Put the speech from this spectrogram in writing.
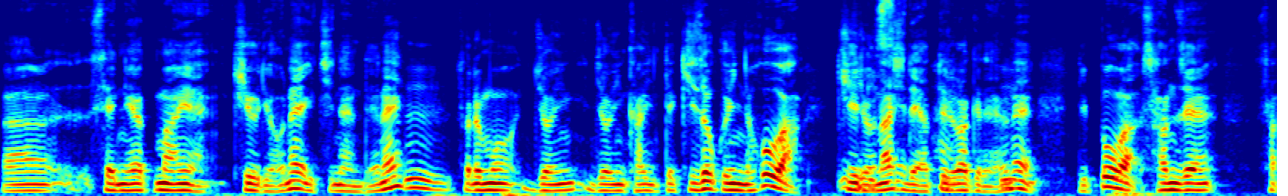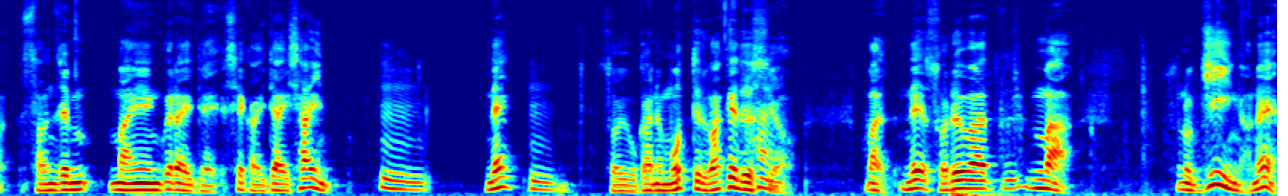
あ1200万円給料ね1年でね、ん。それも上院上院会員って貴族院の方は給料なしでやってるわけだよね、日本は 3000, さ3000万円ぐらいで世界第3位。うん。ね、そういうお金持ってるわけですよ。はい。まあねそれはまあその議員がね、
